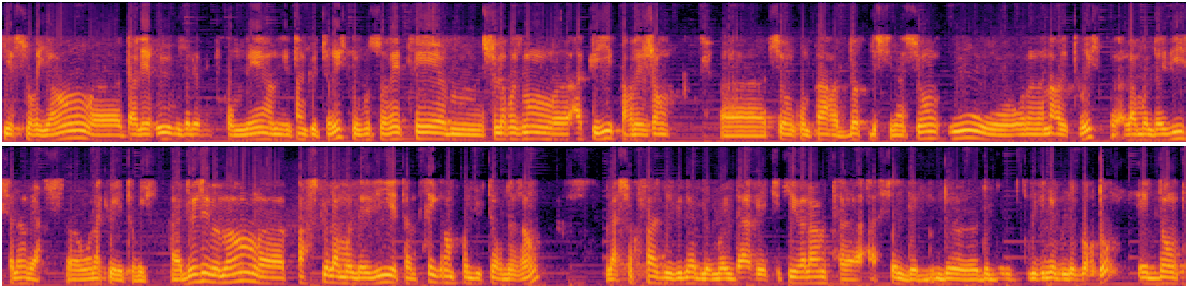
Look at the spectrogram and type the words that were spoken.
qui est souriant. Euh, dans les rues, vous allez vous promener en étant que touriste et vous serez très euh, chaleureusement euh, accueilli par les gens. si on compare d'autres destinations où on en a marre des touristes, la Moldavie, c'est l'inverse. on accueille les touristes. deuxièmement, parce que la Moldavie est un très grand producteur de vin la surface des vignobles moldaves est équivalente à celle des, vignobles de Bordeaux. Et donc,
